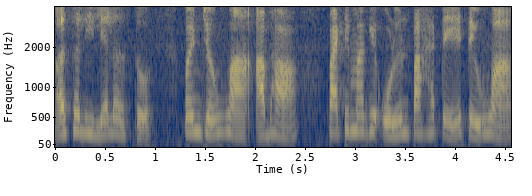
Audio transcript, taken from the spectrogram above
असं लिहिलेलं असतं. पण जेव्हा आभा पाठीमागे ओळून पाहते तेव्हा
